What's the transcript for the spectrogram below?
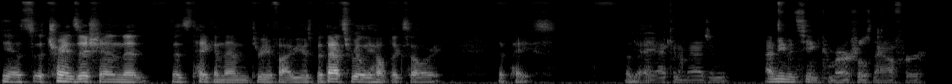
you know, it's a transition that has taken them three to five years, but that's really helped accelerate the pace. of Yeah. I can imagine. I'm even seeing commercials now for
